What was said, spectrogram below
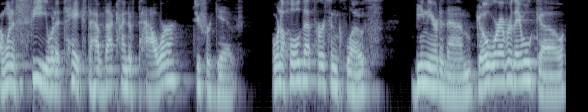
I want to see what it takes to have that kind of power to forgive. I want to hold that person close, be near to them, go wherever they will go.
